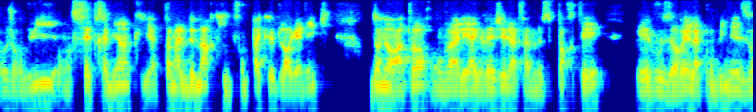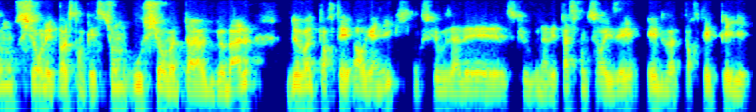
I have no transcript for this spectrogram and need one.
Aujourd'hui, on sait très bien qu'il y a pas mal de marques qui ne font pas que de l'organique. Dans nos rapports, on va aller agréger la fameuse portée et vous aurez la combinaison sur les postes en question ou sur votre période globale de votre portée organique, donc ce que vous avez, ce que vous n'avez pas sponsorisé, et de votre portée payée.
